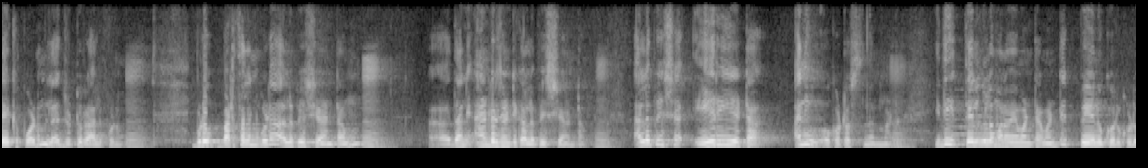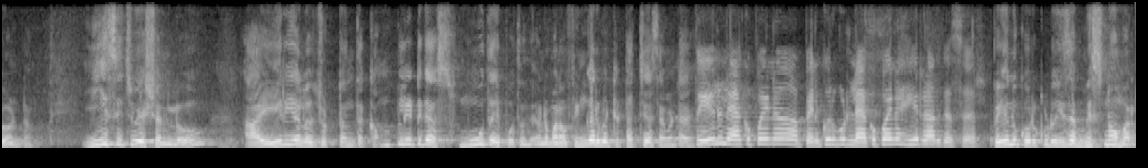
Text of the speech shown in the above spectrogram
లేకపోవడం లేదా జుట్టు రాలిపోవడం. ఇప్పుడు బట్టలను కూడా అలపేషియా అంటాము. దాన్ని ఆండ్రోజెంటిక్ అలపేషియా అంటాం. అలపేషియా ఏరియేటా అని ఒకటి వస్తుంది అనమాట ఇది తెలుగులో మనం ఏమంటామంటే పేను కొరుకుడు అంటాం. ఈ సిచ్యువేషన్లో ఆ ఏరియాలో జుట్టు అంతా కంప్లీట్గా స్మూత్ అయిపోతుంది. అంటే మనం ఫింగర్ పెట్టి టచ్ చేసామంటే పేలు లేకపోయినా పెనుకురుగుడు లేకపోయినా హెయిర్ రాదు కదా సార్? పేను కొరుకుడు ఈజ్ ఎ మిస్నోమర్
